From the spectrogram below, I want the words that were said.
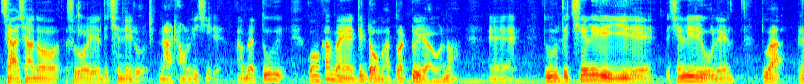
အခြားအခြားသောအဆိုတော်ရဲ့တချင်းတွေတို့နားထောင်လေးရှိတယ်နောက်ပြီးတော့သူကွန်ခန့်မိုင်ရဲ့ TikTok မှာတွတ်တွေ့တာပေါ့နော်အဲသူတချင်းလေးတွေရေးတယ်တချင်းလေးတွေကိုလည်းသူကအဲ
